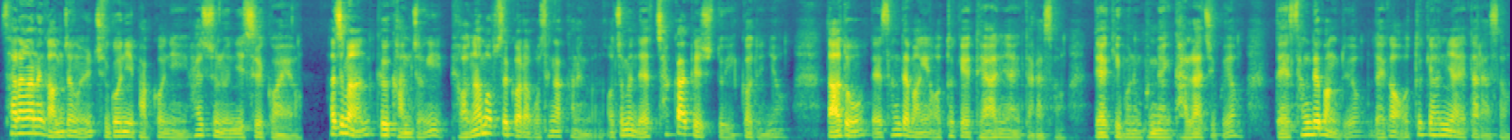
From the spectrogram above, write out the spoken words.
사랑하는 감정을 주거니 받거니 할 수는 있을 거예요 하지만 그 감정이 변함없을 거라고 생각하는 건 어쩌면 내 착각일 수도 있거든요. 나도 내 상대방이 어떻게 대하느냐에 따라서 내 기분은 분명히 달라지고요. 내 상대방도요 내가 어떻게 하느냐에 따라서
